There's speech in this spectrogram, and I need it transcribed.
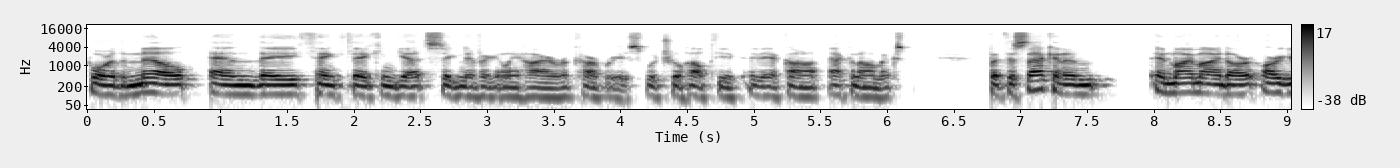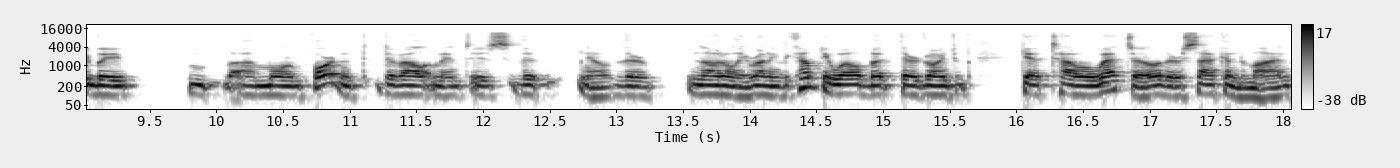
for the mill, and they think they can get significantly higher recoveries, which will help the economics. But the second, in my mind, are arguably Uh, more important development is that, you know, they're not only running the company well, but they're going to get Hueco, their second mine,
